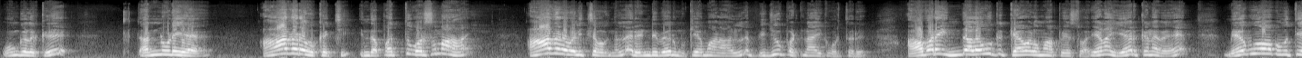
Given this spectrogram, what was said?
உங்களுக்கு தன்னுடைய ஆதரவு கட்சி இந்த பத்து வருஷமாக ஆதரவளித்தவங்களில் ரெண்டு பேர் முக்கியமான ஆளில் பிஜு பட்நாயக் ஒருத்தர். அவரை இந்த அளவுக்கு கேவலமாக பேசுவார். ஏன்னா ஏற்கனவே மெஹபூபா முஃப்தி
